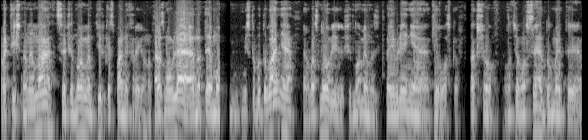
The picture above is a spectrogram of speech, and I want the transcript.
практично нема, це феномен тільки спальних районів. Розмовляє на тему містобудування, в основі феномен появлення кіосків. Так що на цьому все. Думайте,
